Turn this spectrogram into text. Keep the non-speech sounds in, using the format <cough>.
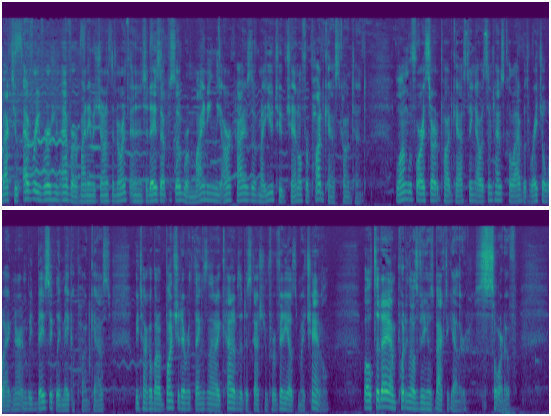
Welcome back to Every Version Ever. My name is Jonathan North, and in today's episode, we're mining the archives of my YouTube channel for podcast content. Long before I started podcasting, I would sometimes collab with Rachel Wagner, and we'd basically make a podcast. We talk about a bunch of different things, and then I cut up the discussion for videos on my channel. Well, today I'm putting those videos back together, sort of.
